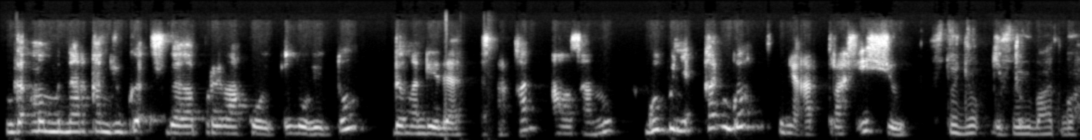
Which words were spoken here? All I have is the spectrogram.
nggak membenarkan juga segala perilaku lu itu dengan didasarkan alasan lu gue punya kan gue punya trust issue. Setuju gitu. setuju banget gue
